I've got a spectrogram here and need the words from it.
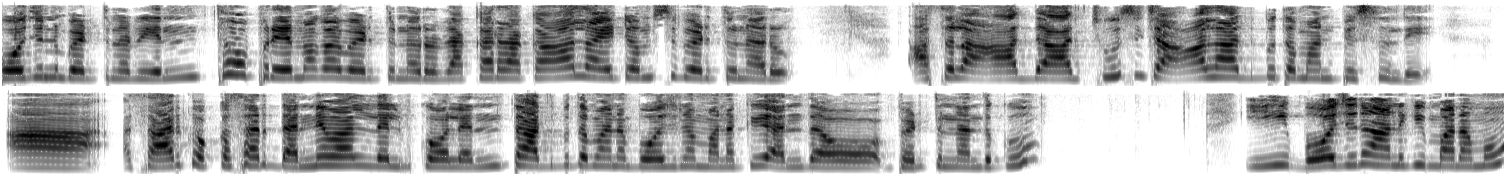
భోజనం పెడుతున్నారు. ఎంతో ప్రేమగా పెడుతున్నారు. రకరకాల ఐటమ్స్ పెడుతున్నారు. అసలు అది అది చూసి చాలా అద్భుతం అనిపిస్తుంది. సార్కి ఒక్కసారి ధన్యవాదాలు తెలుపుకోవాలి. ఎంత అద్భుతమైన భోజనం మనకి అంత పెడుతున్నందుకు. ఈ భోజనానికి మనము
